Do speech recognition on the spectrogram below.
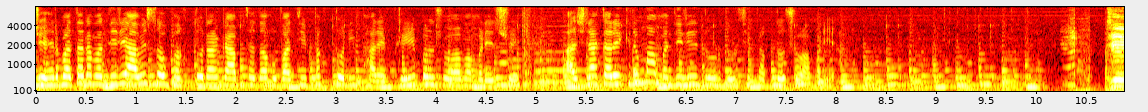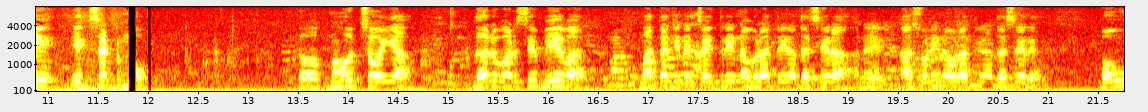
ચહેર માતાના મંદિરે આવી સૌ ભક્તોના કામ થતા હોવાથી ભક્તોની ભારે ભીડ પણ જોવા મળે છે. આજના કાર્યક્રમમાં મંદિરે દૂર દૂરથી ભક્તો જોવા મળ્યા. જે એકસઠમો મહોત્સવ અહીંયા દર વર્ષે બે વાર માતાજીના ચૈત્રી નવરાત્રિના દશેરા અને આસોની નવરાત્રિના દશેરા બહુ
